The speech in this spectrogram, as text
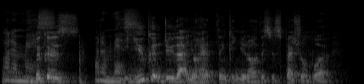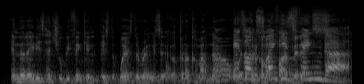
what a mess. Because what a mess. you can do that in your head, thinking, you know, this is special, but in the lady's head, she'll be thinking, is the, where's the ring? Is it going to come out now, or it's is it on going to come out in five Swanky's minutes? finger.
